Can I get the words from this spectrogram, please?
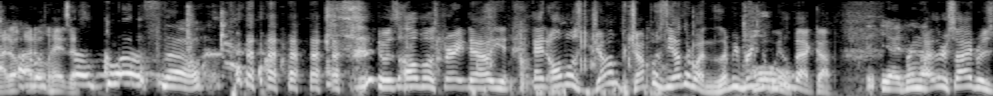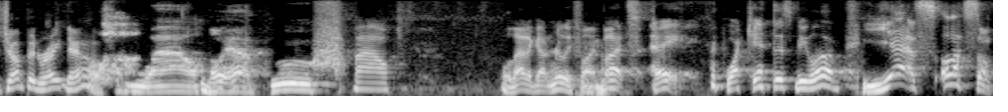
I don't. I don't hate this. So close, though. it was almost right now. You and almost jump. Jump was the other one. Let me bring the wheel oh. back up. Yeah, bring that. Either side was jumping right now. Wow. Oh yeah. Oof. Wow. Well, that had gotten really fun. But hey, why can't this be love? Yes, awesome.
